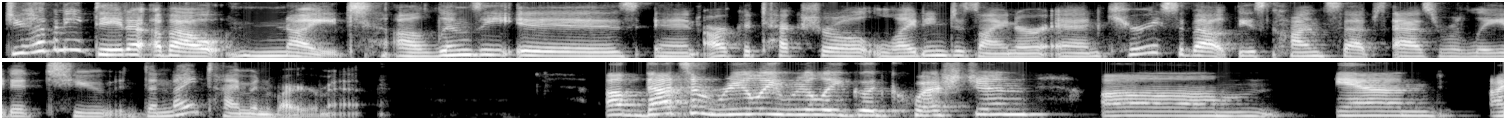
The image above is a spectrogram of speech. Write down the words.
do you have any data about night? Uh, Lindsay is an architectural lighting designer and curious about these concepts as related to the nighttime environment. Um, that's a really, really good question. Um, and I,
